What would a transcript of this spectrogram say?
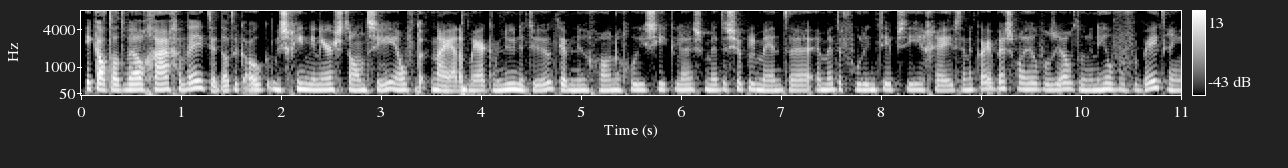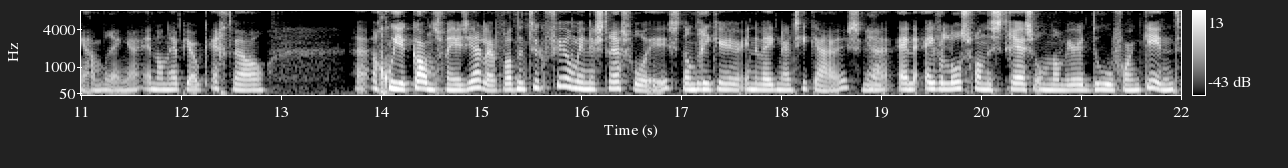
ik had dat wel graag geweten. Dat ik ook misschien in eerste instantie, of nou ja, dat merken we nu natuurlijk. Ik heb nu gewoon een goede cyclus met de supplementen en met de voedingtips die je geeft. En dan kan je best wel heel veel zelf doen en heel veel verbeteringen aanbrengen. En dan heb je ook echt wel een goede kans van jezelf. Wat natuurlijk veel minder stressvol is dan drie keer in de week naar het ziekenhuis. Ja. Eh, en even los van de stress om dan weer het doel voor een kind.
